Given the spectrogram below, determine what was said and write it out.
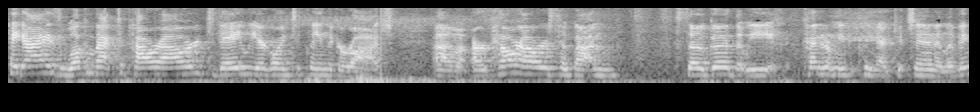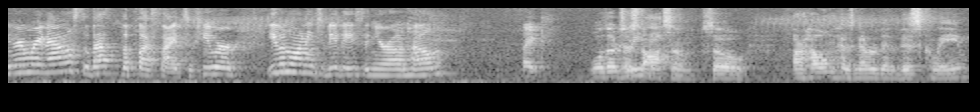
Hey guys, welcome back to Power Hour. Today we are going to clean the garage. Um, our power hours have gotten so good that we kind of don't need to clean our kitchen and living room right now. So that's the plus side. So if you were even wanting to do these in your own home, like, Well, they're just awesome. So our home has never been this clean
